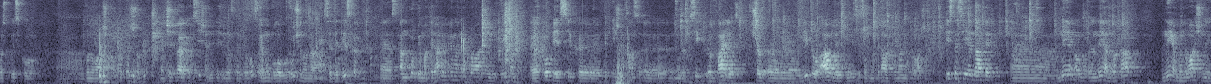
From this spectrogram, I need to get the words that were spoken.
розписку е, про те, що е, 4 січня 2023 року йому було вручено на CD-дисках е, скан копії матеріалів кримінального провадження, відповідно е, копії всіх е, технічних ну, всіх файлів, що відео, аудіо, які містяться в матеріалах кримінального провадження. Після цієї дати е, ні, адвокат, ні обвинувачений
